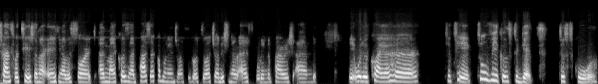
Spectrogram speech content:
transportation or anything of the sort. And my cousin had passed her common entrance to go to a traditional high school in the parish, and it would require her to take two vehicles to get to school.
